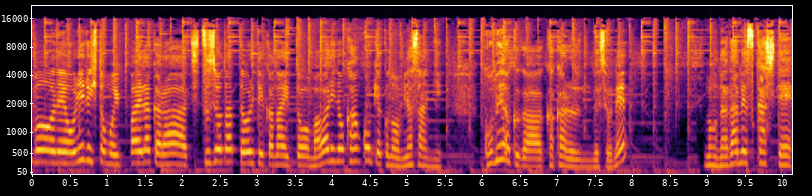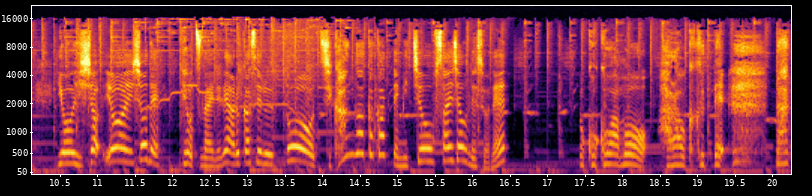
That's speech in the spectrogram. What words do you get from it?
もうね降りる人もいっぱいだから秩序だって降りていかないと周りの観光客の皆さんにご迷惑がかかるんですよね。もうなだめすかしてよいしょよいしょで手をつないでね歩かせると時間がかかって道を塞いじゃうんですよね。ここはもう腹をくくって抱っ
